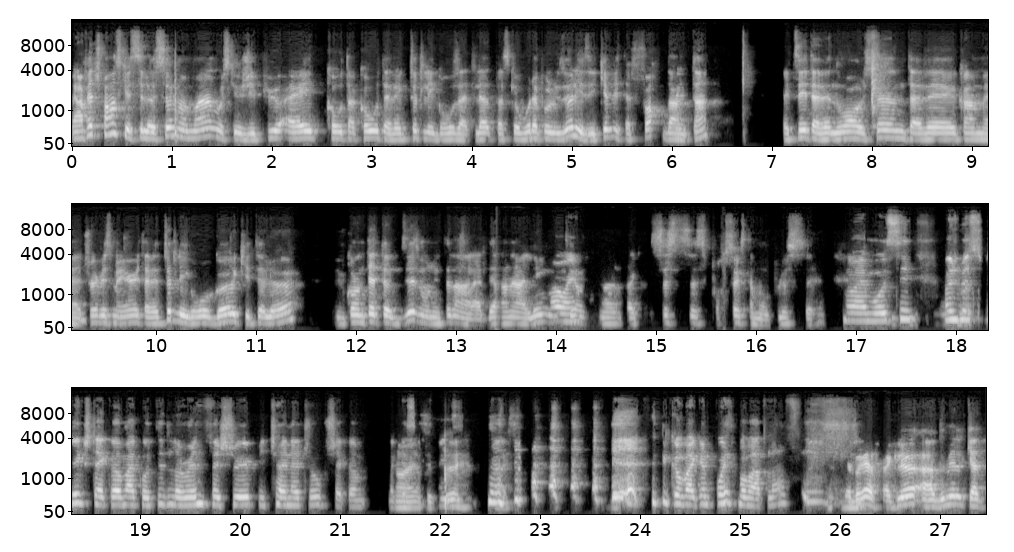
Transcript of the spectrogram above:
Mais en fait, je pense que c'est le seul moment où j'ai pu être côte à côte avec tous les gros athlètes. Parce que Wadapalooza, les équipes étaient fortes dans le temps. Tu sais, t'avais Noah Olsen, t'avais comme euh, Travis Mayer, t'avais tous les gros gars qui étaient là. Vu qu'on était top 10, on était dans la dernière ligne. Ah c'est pour ça que c'était mon plus. Euh. Ouais, moi aussi. Moi, je me souviens que j'étais comme à côté de Lauren Fisher puis China Troop. J'étais comme. Ouais, c'est ça. comme à quel point c'est pas ma place? Bref, fait que là, en 2004,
